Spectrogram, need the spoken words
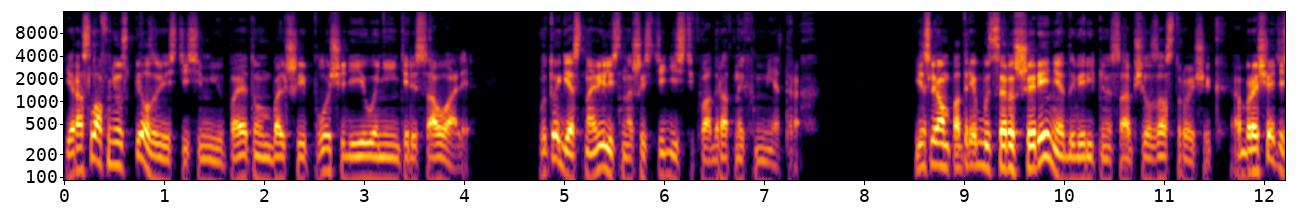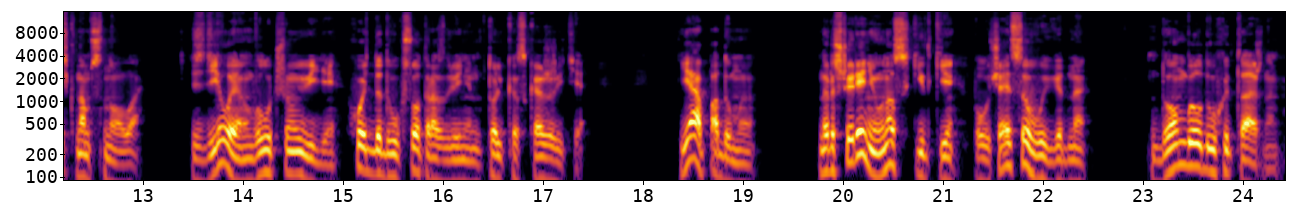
Ярослав не успел завести семью, поэтому большие площади его не интересовали. В итоге остановились на 60 квадратных метрах. «Если вам потребуется расширение», – доверительно сообщил застройщик, – «обращайтесь к нам снова. Сделаем в лучшем виде, хоть до 200 раздвинем, только скажите». «Я подумаю. На расширение у нас скидки, получается выгодно». Дом был двухэтажным.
